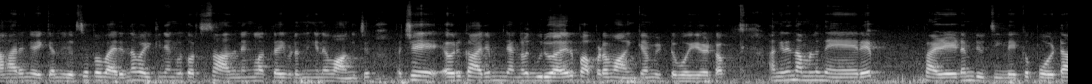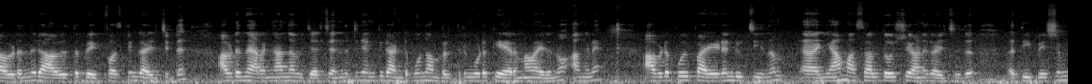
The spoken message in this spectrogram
ആഹാരം കഴിക്കാമെന്ന് വിചാരിച്ചു. അപ്പോൾ വരുന്ന വഴിക്ക് ഞങ്ങൾ കുറച്ച് സാധനങ്ങളൊക്കെ ഇവിടെ നിന്ന് ഇങ്ങനെ വാങ്ങിച്ചു. പക്ഷേ ഒരു കാര്യം ഞങ്ങൾ ഗുരുവായൂർ പപ്പടം വാങ്ങിക്കാൻ വിട്ടുപോയി കേട്ടോ. അങ്ങനെ നമ്മൾ നേരെ പഴയടം രുചിയിലേക്ക് പോയിട്ട് അവിടെ നിന്ന് രാവിലത്തെ ബ്രേക്ക്ഫാസ്റ്റും കഴിച്ചിട്ട് അവിടെ നിന്ന് ഇറങ്ങാമെന്നാണ് വിചാരിച്ചത്. എന്നിട്ട് ഞങ്ങൾക്ക് രണ്ട് മൂന്ന് അമ്പലത്തിലും കൂടെ കയറണമായിരുന്നു. അങ്ങനെ അവിടെ പോയി പഴയടം രുചിയിൽ നിന്നും ഞാൻ മസാല ദോശയാണ് കഴിച്ചത്. ദീപേഷും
